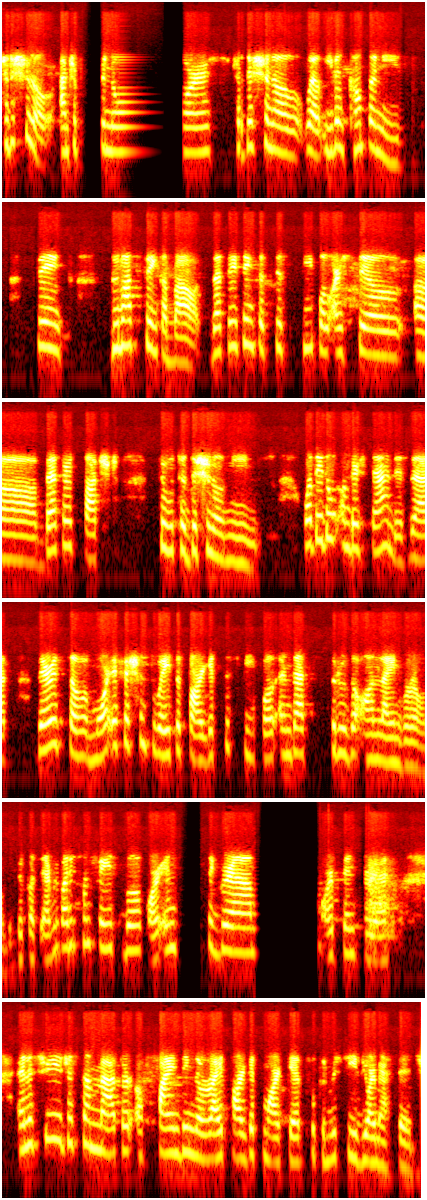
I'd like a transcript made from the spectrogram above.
traditional entrepreneurs, traditional, well, even companies think do not think about that they think that these people are still uh, better touched through traditional means. What they don't understand is that there is a more efficient way to target these people, and that's through the online world because everybody's on Facebook or Instagram or Pinterest. And it's really just a matter of finding the right target market who can receive your message.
